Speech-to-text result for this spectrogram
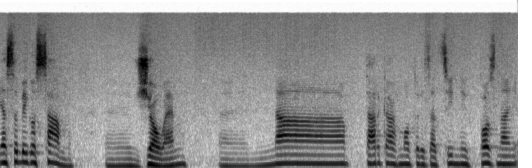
ja sobie go sam wziąłem na targach motoryzacyjnych Poznań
